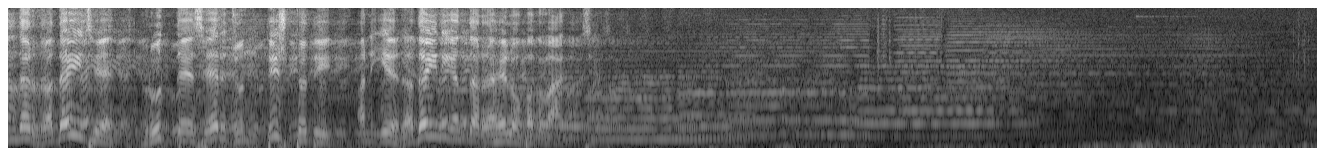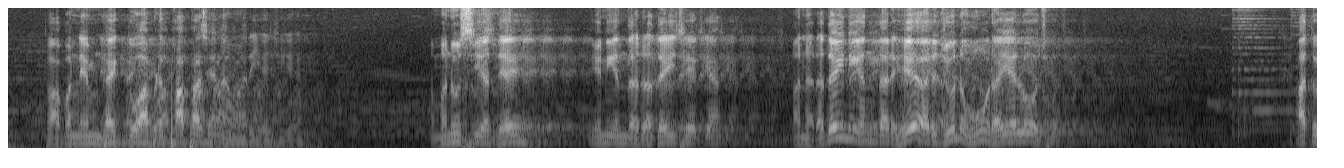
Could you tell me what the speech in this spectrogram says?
અંદર હૃદય છે હૃદય શેર જુન અને એ હૃદયની અંદર રહેલો ભગવાન છે. તો આપણને એમ થાય તો આપણે ફાફા છે ને મારીએ છીએ? મનુષ્ય દેહ એની અંદર હૃદય છે ક્યાંક અને હૃદયની અંદર, હે અર્જુન, હું રહેલો છું. આ તો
